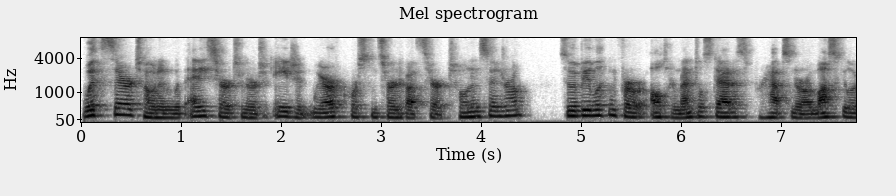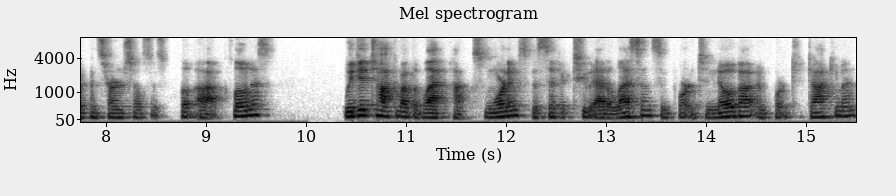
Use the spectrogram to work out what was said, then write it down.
With serotonin, with any serotonergic agent, we are, of course, concerned about serotonin syndrome. So we'd be looking for altered mental status, perhaps neuromuscular concerns such as uh, clonus. We did talk about the black box warning specific to adolescents, important to know about, important to document.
